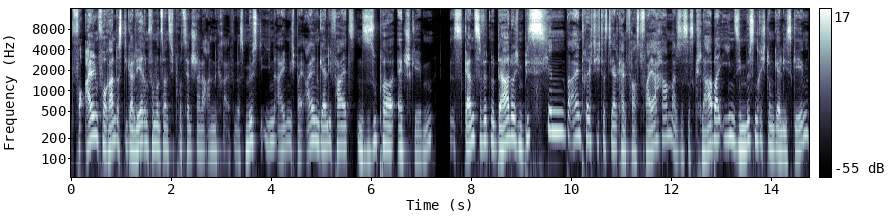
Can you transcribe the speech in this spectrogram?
Vor allem voran, dass die Galeeren 25% schneller angreifen. Das müsste ihnen eigentlich bei allen Galley-Fights einen super Edge geben. Das Ganze wird nur dadurch ein bisschen beeinträchtigt, dass die halt kein Fast Fire haben. Also es ist klar bei ihnen, sie müssen Richtung Galleys gehen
